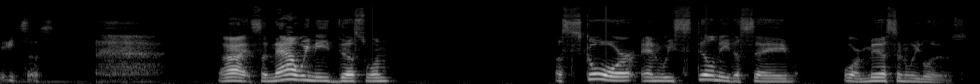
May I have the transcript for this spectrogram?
Jesus. All right, so now we need this one. A score, and we still need a save, or miss and we lose.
